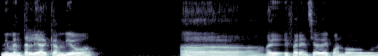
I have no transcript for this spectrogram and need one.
mi mentalidad cambió a, a diferencia de cuando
